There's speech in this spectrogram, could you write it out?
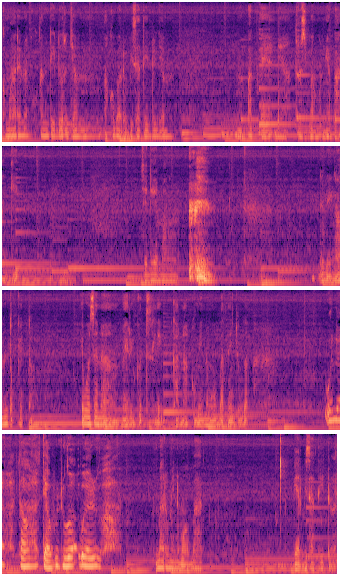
Kemarin aku kan tidur jam Aku baru bisa tidur jam 4 kayaknya Terus bangunnya pagi. Jadi emang Jadi ngantuk gitu. It wasn't a very good sleep Karena aku minum obatnya juga Udah telat jam 2 baru. Baru minum obat. Biar bisa tidur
